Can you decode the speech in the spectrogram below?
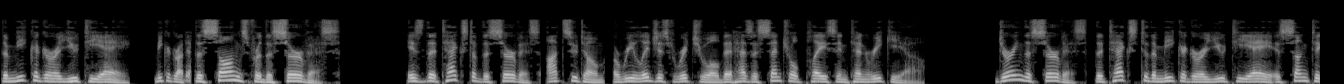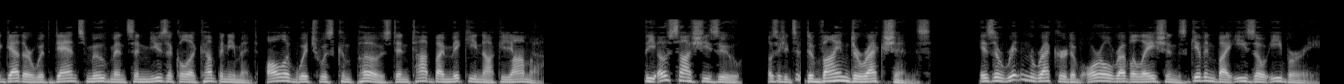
The Mikagura Uta, the Songs for the Service, is the text of the service a religious ritual that has a central place in Tenrikyo. During the service, the text to the Mikagura Uta is sung together with dance movements and musical accompaniment, all of which was composed and taught by Miki Nakayama. The Osashizu divine directions is a written record of oral revelations given by Izo Iburi.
